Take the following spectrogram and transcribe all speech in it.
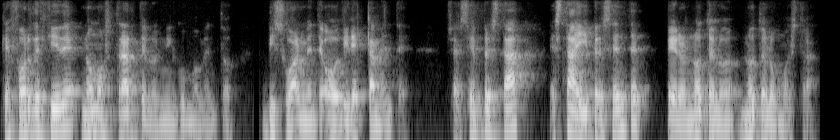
que Ford decide no mostrártelo en ningún momento, visualmente o directamente. O sea, siempre está, está ahí presente, pero no te lo, no te lo muestra,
